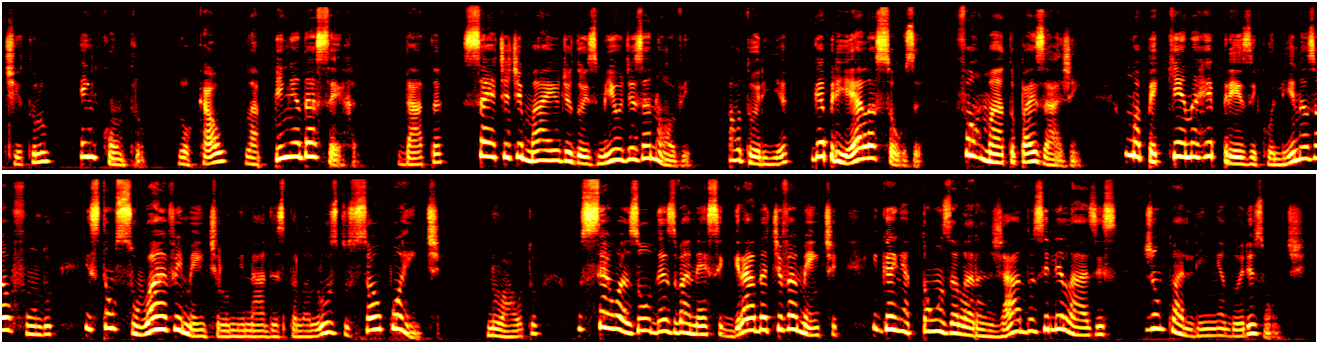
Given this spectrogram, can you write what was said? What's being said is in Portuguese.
Título: Encontro. Local: Lapinha da Serra. Data: 7 de maio de 2019. Autoria: Gabriela Souza. Formato paisagem. Uma pequena represa e colinas ao fundo estão suavemente iluminadas pela luz do sol poente. No alto, o céu azul desvanece gradativamente e ganha tons alaranjados e lilazes junto à linha do horizonte.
